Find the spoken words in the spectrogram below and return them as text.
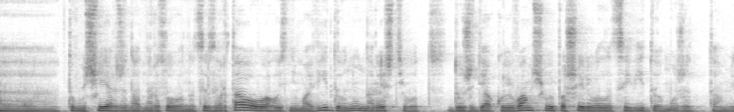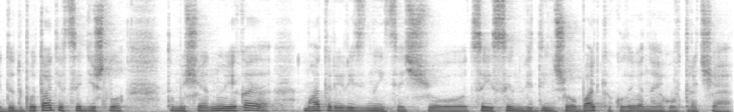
Е, Тому що я вже неодноразово на це звертав увагу, знімав відео. Ну, нарешті, от дуже дякую вам, що ви поширювали це відео. Може, там і до депутатів це дійшло. Тому що ну, яка матері різниця, що цей син від іншого батька, коли вона його втрачає?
